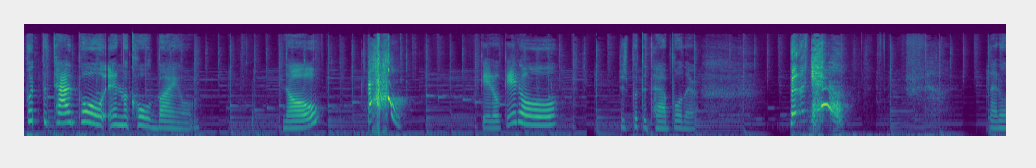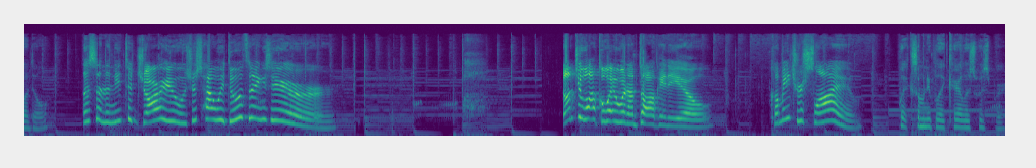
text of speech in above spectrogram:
put the tadpole in the cold biome? No? Ow! Gero Gero. Just put the tadpole there. Naruhodo. Listen, I need to jar you. It's just how we do things here. Don't you walk away when I'm talking to you. Come eat your slime. Quick, somebody play Careless Whisper.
